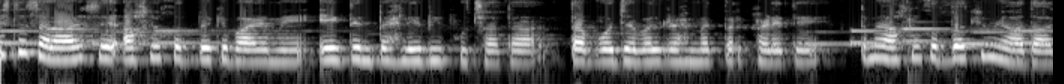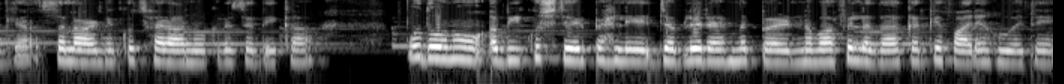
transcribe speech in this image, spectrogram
اس نے سلار سے آخری خطبے کے بارے میں ایک دن پہلے بھی پوچھا تھا، تب وہ جبل رحمت پر کھڑے تھے۔ تمہیں آخری خطبہ کیوں یاد آ گیا؟ سلار نے کچھ حیران ہو کر اسے دیکھا۔ وہ دونوں ابھی کچھ دیر پہلے جبل رحمت پر نوافل ادا کر کے فارغ ہوئے تھے۔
